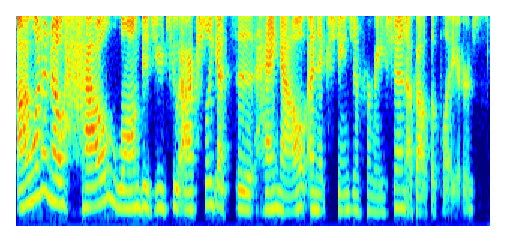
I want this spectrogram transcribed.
I want to know how long did you two actually get to hang out and exchange information about the players?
